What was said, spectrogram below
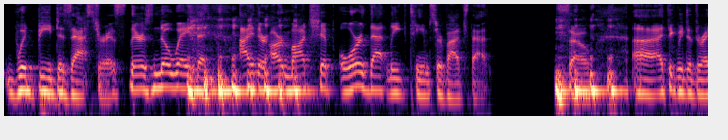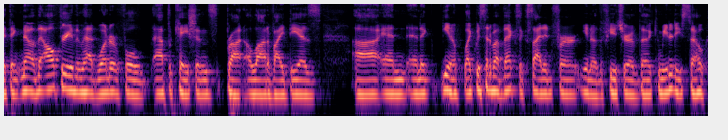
would be disastrous. There's no way that either our mod ship or that league team survives that. So uh, I think we did the right thing. No, the, all three of them had wonderful applications, brought a lot of ideas, uh, and and it, you know, like we said about Vex, excited for you know the future of the community. So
